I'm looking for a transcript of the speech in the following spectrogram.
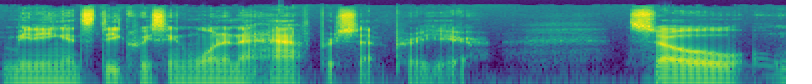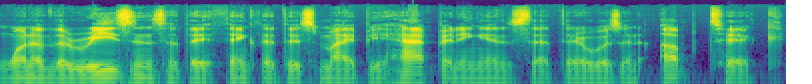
meaning it's decreasing 1.5% per year. So, one of the reasons that they think that this might be happening is that there was an uptick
